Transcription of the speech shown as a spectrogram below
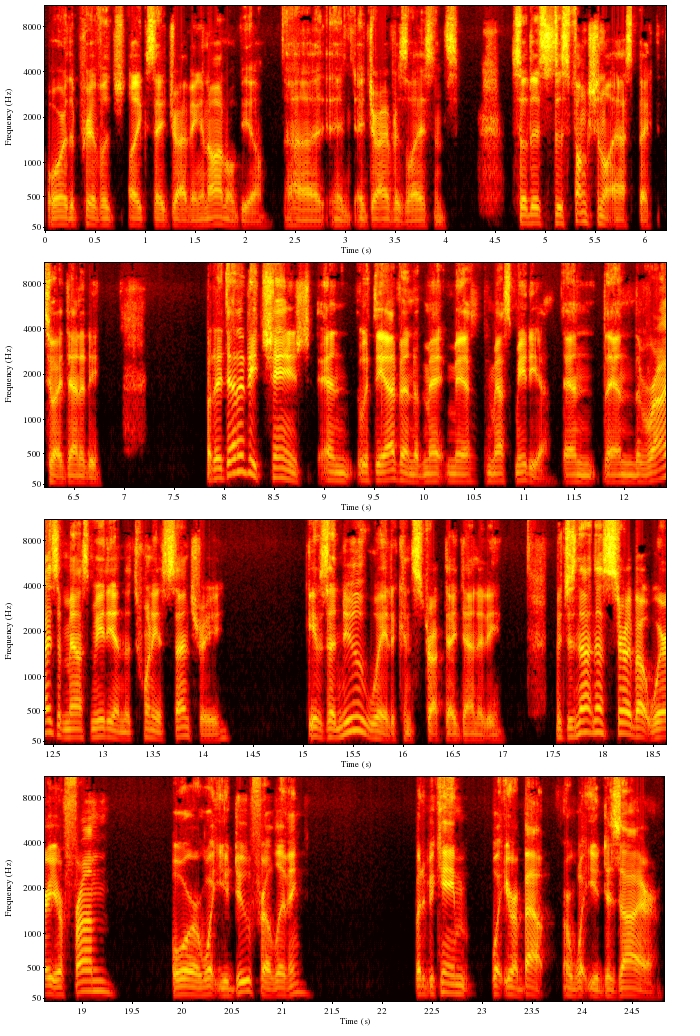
or the privilege, like say, driving an automobile, uh, a, a driver's license. So there's this functional aspect to identity. But identity changed, and with the advent of ma- mass, mass media and then the rise of mass media in the 20th century, gives a new way to construct identity, which is not necessarily about where you're from or what you do for a living, but it became what you're about or what you desire.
